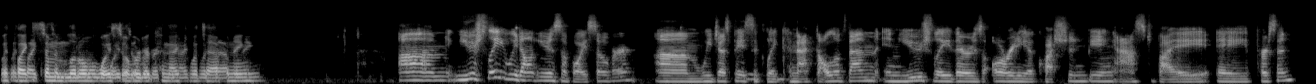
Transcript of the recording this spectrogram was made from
with like some little voiceover to connect what's happening. Um, usually we don't use a voiceover. Um, we just basically connect all of them and usually there's already a question being asked by a person.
